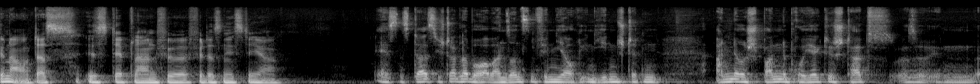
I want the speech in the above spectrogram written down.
genau, das ist der Plan für, für das nächste Jahr. Erstens, da ist die Stadtlabor, aber ansonsten finden ja auch in jeden Städten andere spannende Projekte statt. Also in äh,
